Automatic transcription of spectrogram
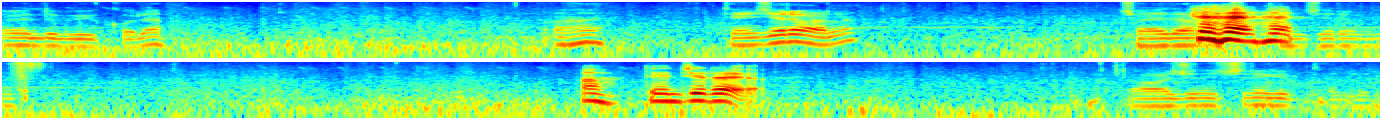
Öldü büyük golem. Aha. Tencere var lan. Çaydan tencere mi? ne? Ah, tencere. Ağacın içine girdi tencere.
